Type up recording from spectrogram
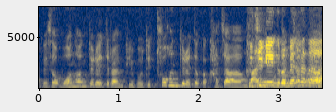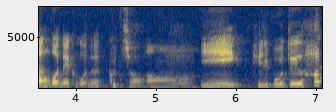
그래서 100랑 빌보드 200가 가장 그 중에 그러면 본다잖아요. 하나 한 거네, 그거는? 그쵸. 아. 이 빌보드 핫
